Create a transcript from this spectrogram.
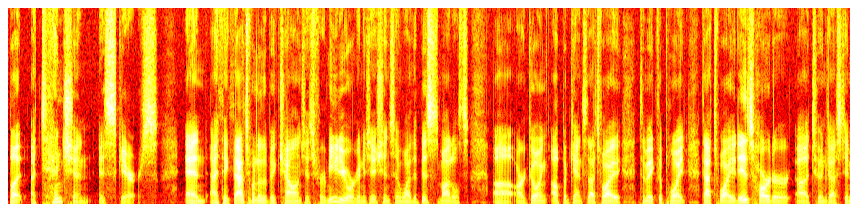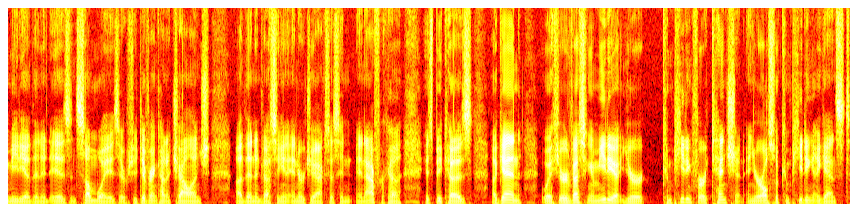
but attention is scarce. And I think that's one of the big challenges for media organizations and why the business models uh, are going up against. That's why, to make the point, that's why it is harder uh, to invest in media than it is in some ways. There's a different kind of challenge uh, than investing in energy access in, in Africa, is because, again, if you're investing in media, you're competing for attention and you're also competing against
